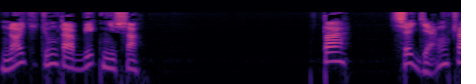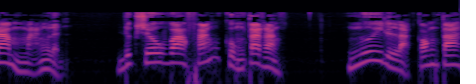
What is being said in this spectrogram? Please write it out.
nói cho chúng ta biết như sau. Ta sẽ giảng ra mạng lệnh. Đức Sô Va phán cùng ta rằng, Ngươi là con ta,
